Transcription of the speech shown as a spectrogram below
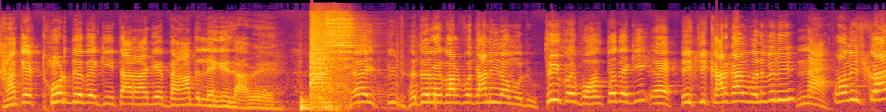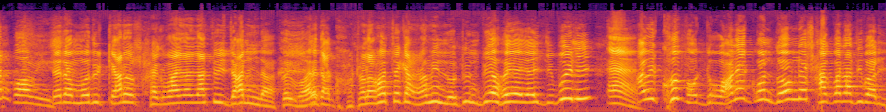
শাঁখে ঠোঁট দেবে কি তার আগে দাঁত লেগে যাবে। এই তুই ভেতরে গল্প জানি না মধু। তুই কই দেখি। এই কি কার কার বলবি নি? না। প্রমিস কর। প্রমিস। এটা মধু কেন শাক বাজা না তুই জানি না। এটা ঘটনা হচ্ছে কি আমি নতুন বিয়ে হয়ে যাইছি বুঝলি? হ্যাঁ। আমি খুব অনেকক্ষণ দমনে শাক বাজাতে পারি।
